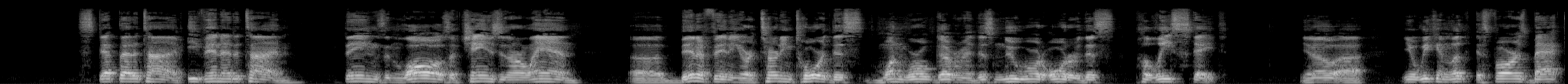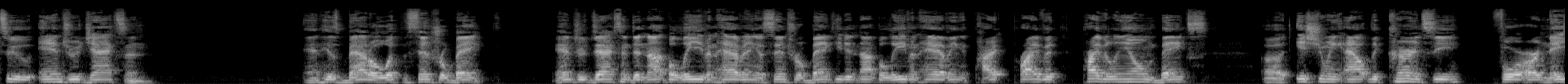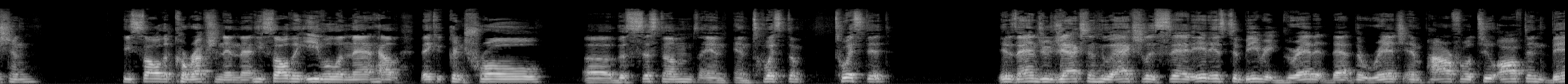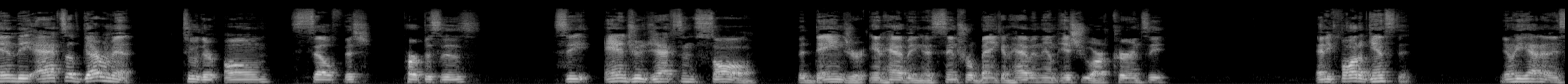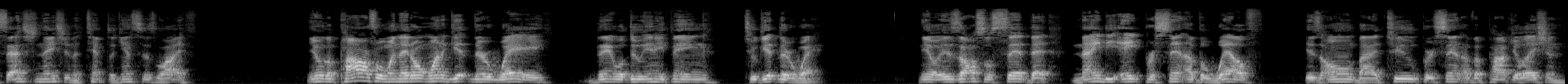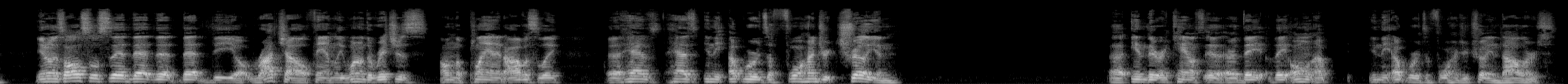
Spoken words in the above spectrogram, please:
Step at a time, event at a time. Things and laws have changed in our land, uh, benefiting or turning toward this one world government, this new world order, this police state. You know, uh, you know, we can look as far as back to Andrew Jackson and his battle with the central bank. Andrew Jackson did not believe in having a central bank. He did not believe in having pri- private privately owned banks uh, issuing out the currency for our nation. He saw the corruption in that. He saw the evil in that, how they could control uh, the systems and, and twist them, twist it. It is Andrew Jackson who actually said it is to be regretted that the rich and powerful too often bend the acts of government to their own selfish purposes. See, Andrew Jackson saw the danger in having a central bank and having them issue our currency. And he fought against it. You know, he had an assassination attempt against his life. You know, the powerful, when they don't want to get their way, they will do anything to get their way. You know, it is also said that 98% of the wealth is owned by 2% of the population. You know, it's also said that that, that the uh, Rothschild family, one of the richest on the planet, obviously, uh, has has in the upwards of 400 trillion uh, in their accounts, uh, or they they own up in the upwards of 400 trillion dollars.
